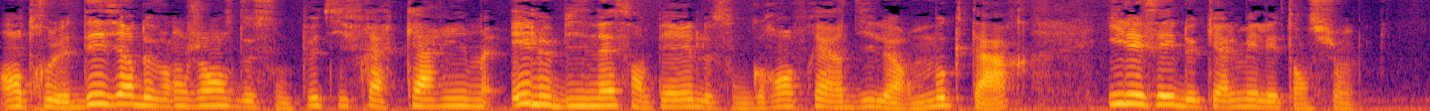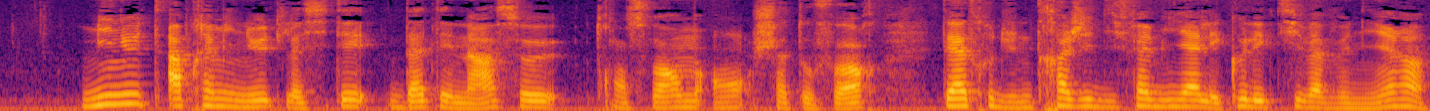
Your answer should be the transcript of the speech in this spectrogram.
Entre le désir de vengeance de son petit frère Karim et le business en péril de son grand frère dealer Mokhtar, il essaye de calmer les tensions. Minute après minute, la cité d'Athéna se transforme en château fort, théâtre d'une tragédie familiale et collective à venir.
